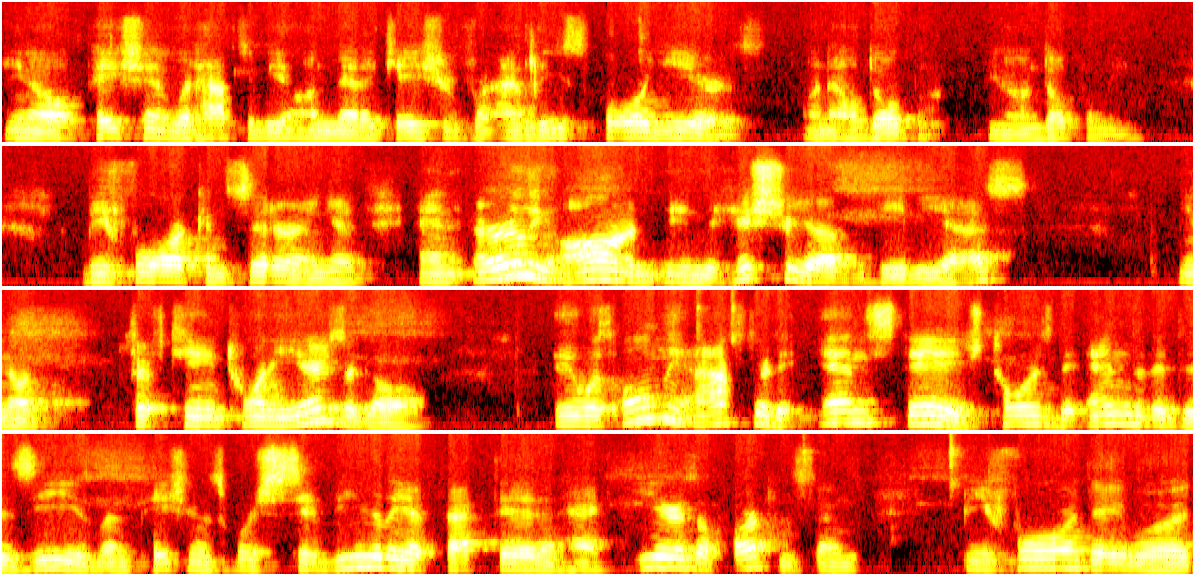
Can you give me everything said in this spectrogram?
you know, patient would have to be on medication for at least four years on L-DOPA, you know, on dopamine, before considering it. And early on in the history of the DBS, you know, 15, 20 years ago, it was only after the end stage, towards the end of the disease, when patients were severely affected and had years of Parkinson's, before they would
